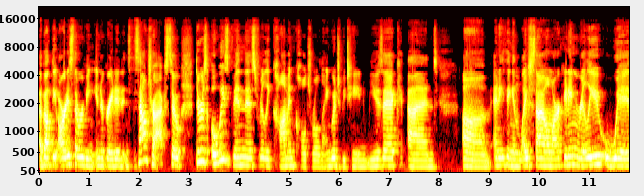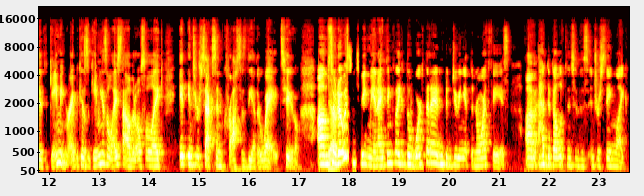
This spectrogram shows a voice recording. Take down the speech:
about the artists that were being integrated into the soundtrack. So there has always been this really common cultural language between music and um anything in lifestyle marketing really with gaming right because gaming is a lifestyle but also like it intersects and crosses the other way too um yeah. so it always intrigued me and i think like the work that i had been doing at the north face um, had developed into this interesting like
